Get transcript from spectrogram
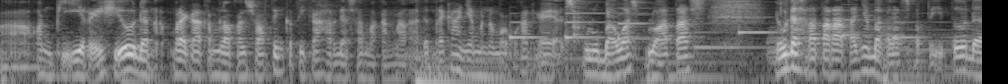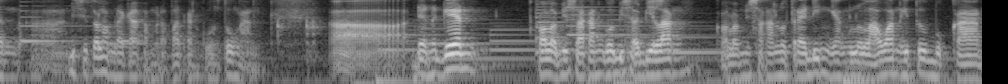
uh, on PE ratio dan mereka akan melakukan shorting ketika harga saham akan marah. Dan mereka hanya menemukan kayak 10 bawah 10 atas. Ya udah rata-ratanya bakalan seperti itu dan uh, di situlah mereka akan mendapatkan keuntungan. Uh, dan again kalau misalkan gue bisa bilang kalau misalkan lo trading yang lo lawan itu bukan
